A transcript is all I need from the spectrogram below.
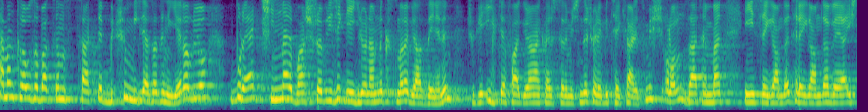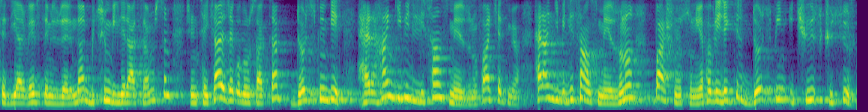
Hemen kılavuza baktığımız takdirde bütün bilgiler zaten yer alıyor. Buraya kimler başvurabilecekle ilgili önemli kısımlara biraz değinelim. Çünkü ilk defa gören arkadaşlarım için de şöyle bir tekrar etmiş olalım. Zaten ben Instagram'da, Telegram'da veya işte diğer web sitemiz üzerinden bütün bilgileri aktarmıştım. Şimdi tekrar edecek olursak da 4001 herhangi bir lisans mezunu fark etmiyor. Herhangi bir lisans mezunu başvurusunu yapabilecektir. 4200 küsür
